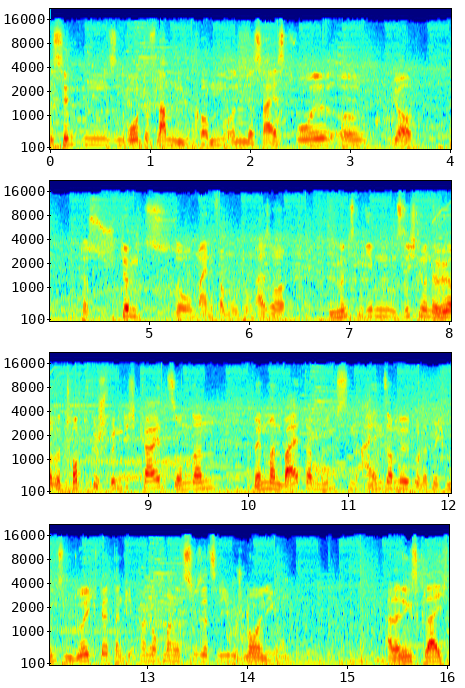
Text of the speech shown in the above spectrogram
ist hinten sind rote Flammen gekommen und das heißt wohl, äh, ja, das stimmt so, meine Vermutung. Also die Münzen geben uns nicht nur eine höhere Top-Geschwindigkeit, sondern wenn man weiter Münzen einsammelt oder durch Münzen durchfährt, dann kriegt man nochmal eine zusätzliche Beschleunigung. Allerdings gleicht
